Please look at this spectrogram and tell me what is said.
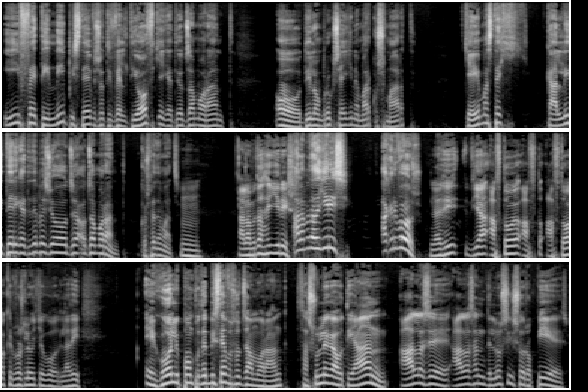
Ή η φετινή πιστεύεις ότι βελτιώθηκε γιατί ο Τζαμοραντ, ο Dylan Brooks έγινε Μάρκο Σμαρτ και είμαστε χ- καλύτεροι γιατί δεν παίζει ο, Τζα, ο Τζαμοράντ. 25 μάτς. Μμ. Αλλά μετά θα γυρίσει. Αλλά μετά θα γυρίσει. Ακριβώς. Δηλαδή, δια, αυτό, αυτό, αυτό ακριβώς λέω και εγώ. Δηλαδή, εγώ λοιπόν που δεν πιστεύω στον Τζαμοράντ, θα σου έλεγα ότι αν άλλαζε, άλλαζαν εντελώς οι ισορροπίες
